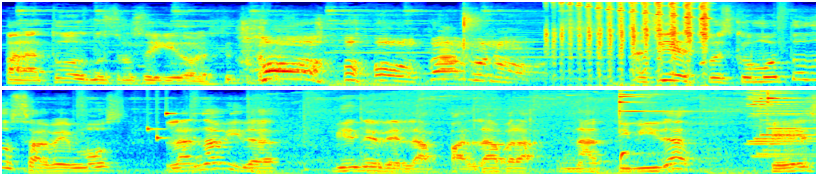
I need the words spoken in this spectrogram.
para todos nuestros seguidores. ¿Qué te parece? ¡Jo, jo, jo! ¡Vámonos! Así es, pues como todos sabemos, la Navidad viene de la palabra natividad, que es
